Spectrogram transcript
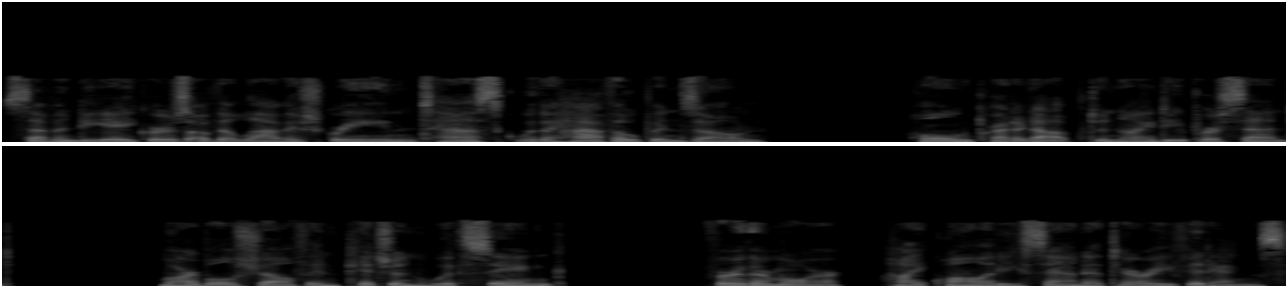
70 acres of the lavish green task with a half open zone. Home credit up to 90%. Marble shelf in kitchen with sink. Furthermore, high quality sanitary fittings.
